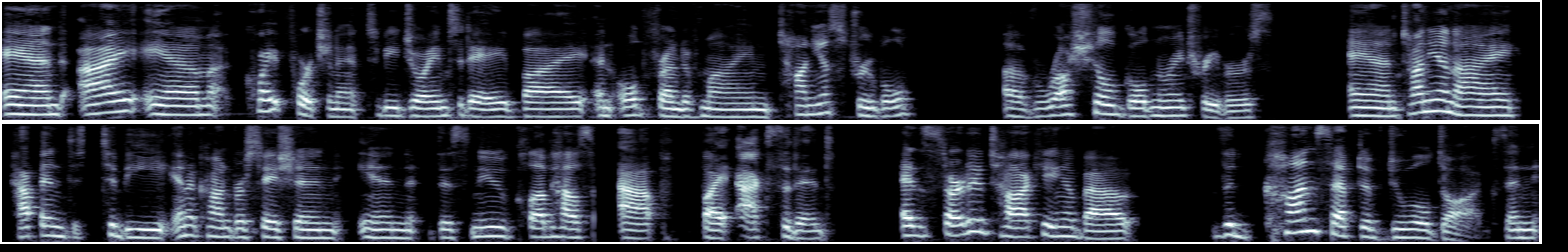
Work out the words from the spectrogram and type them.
and I am quite fortunate to be joined today by an old friend of mine, Tanya Struble of Rush Hill Golden Retrievers. And Tanya and I happened to be in a conversation in this new Clubhouse app by accident and started talking about the concept of dual dogs. And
